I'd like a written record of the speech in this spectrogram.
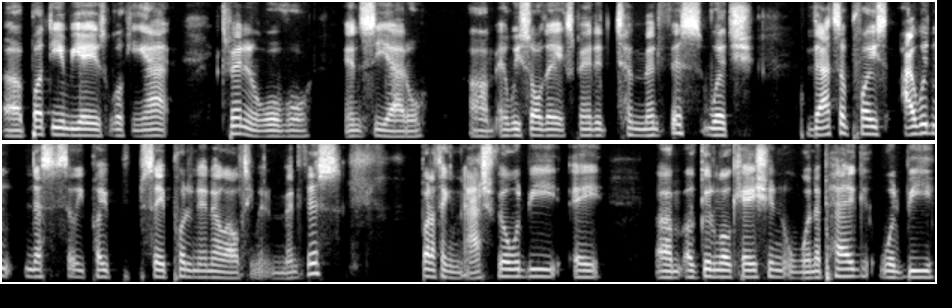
uh, but the NBA is looking at expanding to Louisville and Seattle. Um, and we saw they expanded to Memphis, which that's a place I wouldn't necessarily play, say put an NLL team in Memphis, but I think Nashville would be a um, a good location. Winnipeg would be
